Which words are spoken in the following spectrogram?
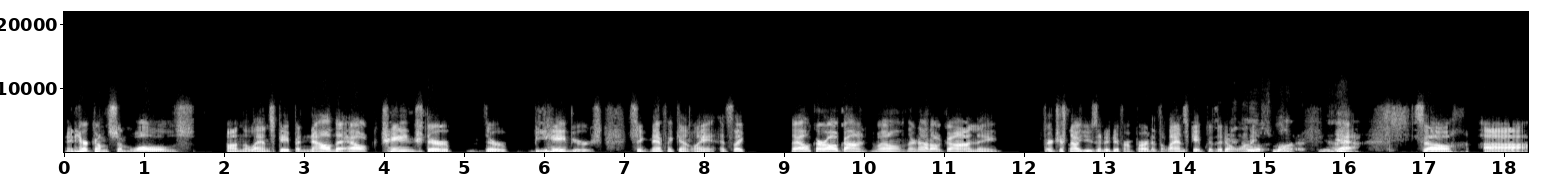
and here comes some wolves on the landscape, and now the elk change their their behaviors significantly. It's like the elk are all gone. Well, they're not all gone. They they're just now using a different part of the landscape because they don't want to smarter. know? yeah. So uh,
